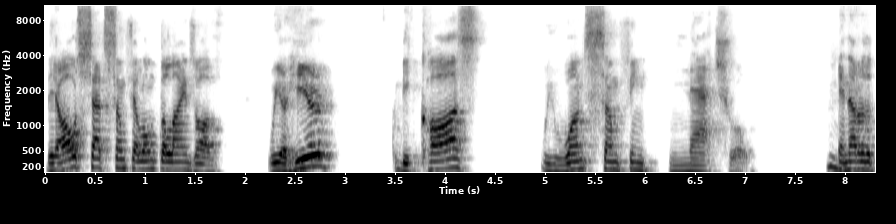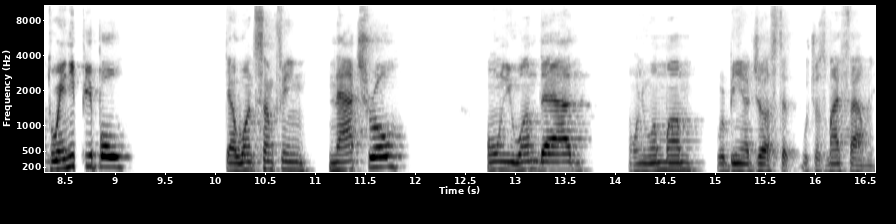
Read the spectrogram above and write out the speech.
they all said something along the lines of, "We are here because we want something natural." Mm-hmm. And out of the 20 people that want something natural, only one dad, only one mom were being adjusted, which was my family.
